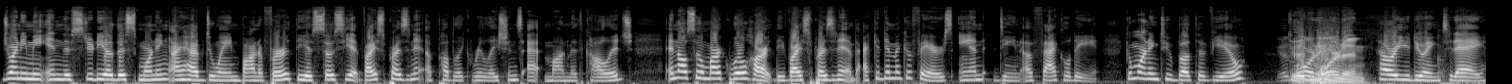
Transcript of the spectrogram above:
Joining me in the studio this morning, I have Duane Bonifer, the Associate Vice President of Public Relations at Monmouth College, and also Mark Willhardt, the Vice President of Academic Affairs and Dean of Faculty. Good morning to both of you. Good, morning. morning. How are you doing today?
